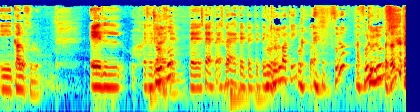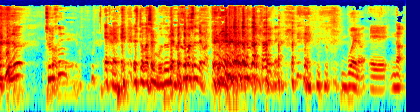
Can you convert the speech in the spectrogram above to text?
y Call of Zulu. El. Zulhu, Te- espera, espera, espera, que te, te, te- te interrumpo aquí. ¿Zulu? Azul. Tulu, perdón. Tulu, Chulju. Esto va a ser muy duro. Empecemos el debate. bueno, eh, no,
